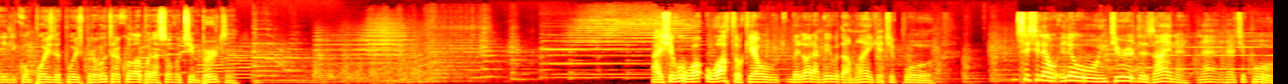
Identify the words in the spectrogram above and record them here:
ele compôs depois para outra colaboração com o Tim Burton. Aí chegou o Otto, que é o melhor amigo da mãe, que é tipo. Não sei se ele é o, ele é o interior designer, né? É tipo.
